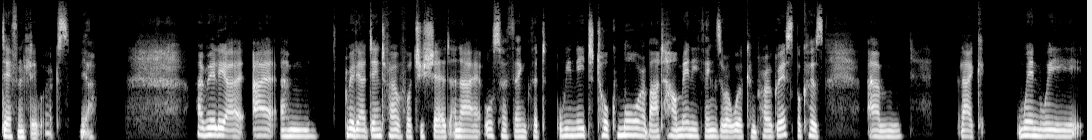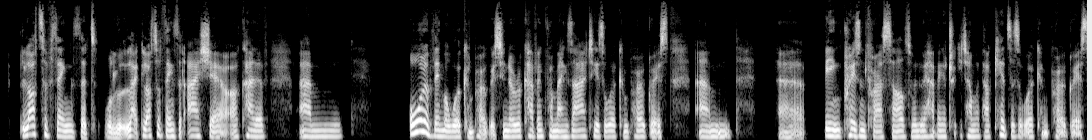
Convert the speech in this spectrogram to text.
Definitely works. Yeah. I really, I, I, um, really identify with what you shared. And I also think that we need to talk more about how many things are a work in progress because, um, like when we, lots of things that, well, like lots of things that I share are kind of, um, all of them are work in progress. You know, recovering from anxiety is a work in progress. Um, uh, being present for ourselves when we're having a tricky time with our kids is a work in progress.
